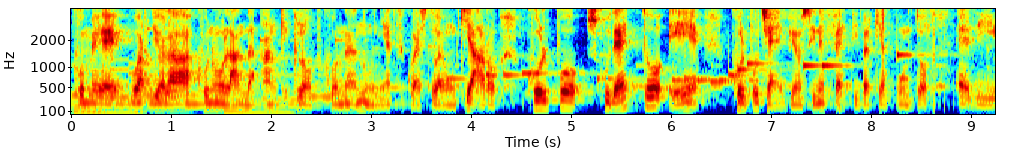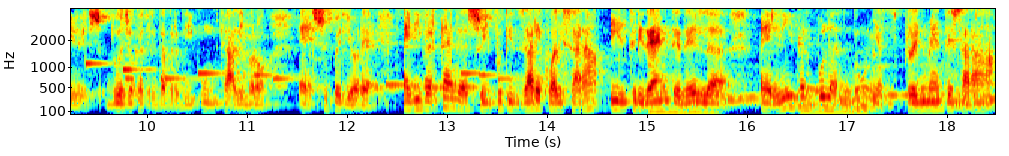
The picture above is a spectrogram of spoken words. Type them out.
come Guardiola con Holland, anche Klopp con Nunez, questo è un chiaro colpo scudetto e colpo Champions in effetti perché appunto è di due giocatori davvero di un calibro eh, superiore. È divertente adesso ipotizzare quale sarà il tridente del eh, Liverpool, Nunez probabilmente sarà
